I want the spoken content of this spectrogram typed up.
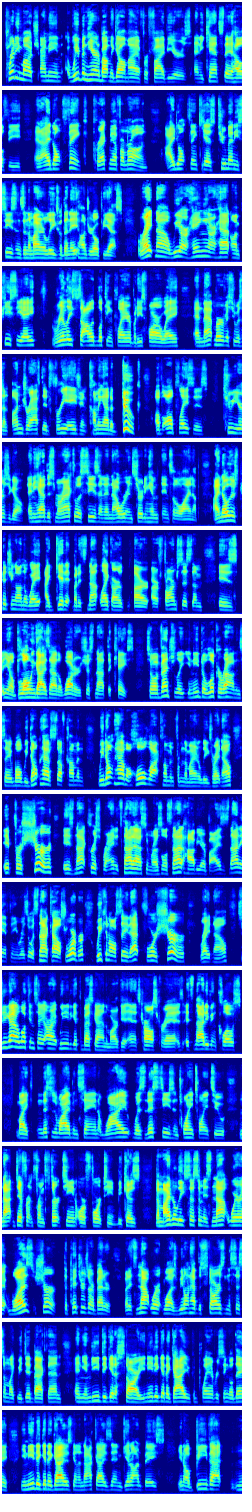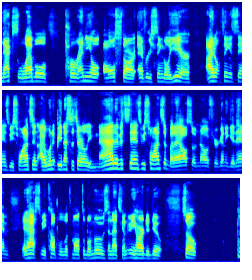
pretty much. I mean, we've been hearing about Miguel Amaya for five years, and he can't stay healthy. And I don't think, correct me if I'm wrong, I don't think he has too many seasons in the minor leagues with an 800 OPS. Right now, we are hanging our hat on PCA, really solid looking player, but he's far away. And Matt Mervis, who was an undrafted free agent coming out of Duke, of all places, two years ago. And he had this miraculous season, and now we're inserting him into the lineup. I know there's pitching on the way. I get it, but it's not like our our our farm system is you know blowing guys out of the water. It's just not the case. So eventually, you need to look around and say, well, we don't have stuff coming. We don't have a whole lot coming from the minor leagues right now. It for sure is not Kris Bryant. It's not Addison Russell. It's not Javier Baez. It's not Anthony Rizzo. It's not Kyle Schwarber. We can all say that for sure right now. So you got to look and say, all right, we need to get the best guy on the market, and it's Carlos Correa. It's, it's not even close. Like this is why I've been saying, why was this season 2022 not different from 13 or 14? Because the minor league system is not where it was. Sure, the pitchers are better, but it's not where it was. We don't have the stars in the system like we did back then. And you need to get a star. You need to get a guy who can play every single day. You need to get a guy who's going to knock guys in, get on base, you know, be that next level perennial all star every single year. I don't think it's Dansby Swanson. I wouldn't be necessarily mad if it's Dansby Swanson, but I also know if you're going to get him, it has to be coupled with multiple moves, and that's going to be hard to do. So,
